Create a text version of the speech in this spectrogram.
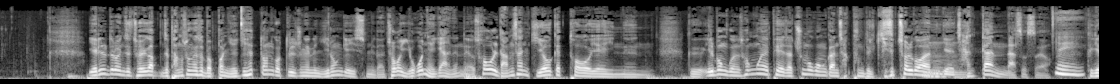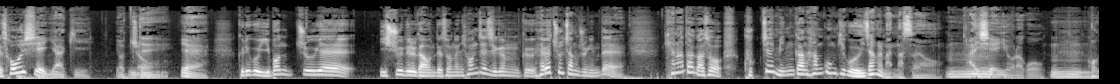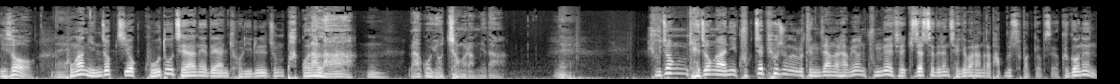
예를 들어 이제 저희가 이제 방송에서 몇 번 얘기했던 것들 중에는 이런 게 있습니다. 저거 요건 얘기 안 했네요. 서울 남산 기어게터에 있는 그 일본군 성모의 피해자 추모 공간 작품들 기습 철거한 음. 게 잠깐 났었어요. 네. 그게 서울시의 이야기였죠. 네. 예. 그리고 이번 주에 이슈들 가운데서는 현재 지금 그 해외 출장 중인데 캐나다 가서 국제 민간 항공기구 의장을 만났어요. 음. ICAO라고. 음. 거기서 네. 공항 인접 지역 고도 제한에 대한 결의를 좀 바꿔달라 라고 음. 요청을 합니다. 네. 규정 개정안이 국제 표준으로 등장을 하면 국내 제- 기자체들은 재개발하느라 바쁠 수밖에 없어요. 그거는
